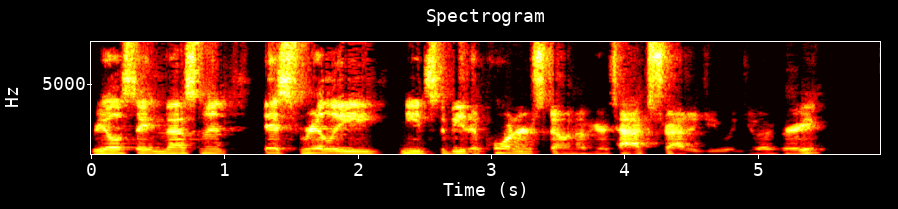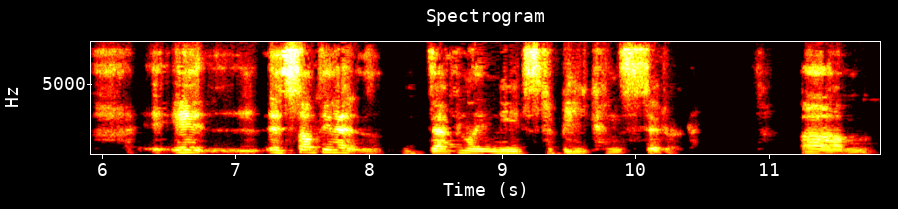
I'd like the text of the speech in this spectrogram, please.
real estate investment, this really needs to be the cornerstone of your tax strategy. Would you agree? It is something that definitely needs to be considered. Um,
